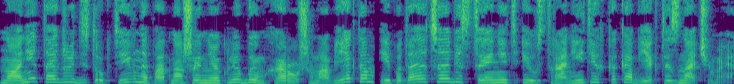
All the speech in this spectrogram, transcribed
но они также деструктивны по отношению к любым хорошим объектам и пытаются обесценить и устранить их как объекты значимые.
